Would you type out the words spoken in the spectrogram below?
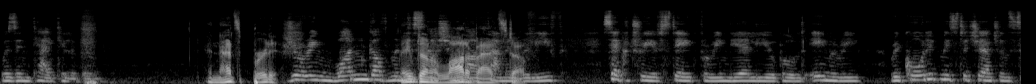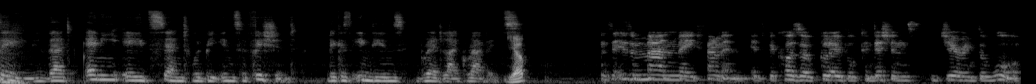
was incalculable. And that's British. During one government They've done a lot of bad stuff. relief, Secretary of State for India Leopold Amery recorded Mr. Churchill saying that any aid sent would be insufficient because Indians bred like rabbits. Yep. It is a man made famine. It's because of global conditions during the war.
